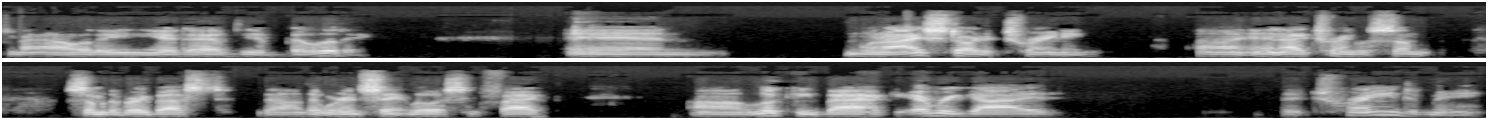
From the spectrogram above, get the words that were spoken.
personality, and you had to have the ability. And when I started training, uh, and I trained with some some of the very best uh, that were in St. Louis. In fact, uh, looking back, every guy that trained me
